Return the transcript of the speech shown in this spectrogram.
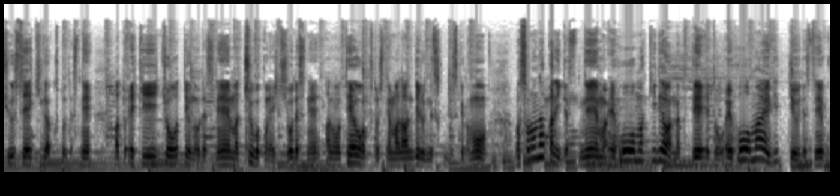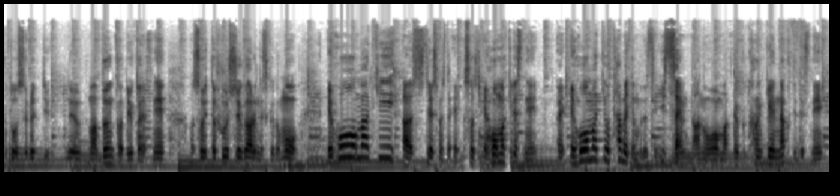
旧世紀学とですねあと液経っていうのをですね、まあ、中国の液経ですねあの帝王学として学んでいるんですですけども、まあ、その中にですね、まあ、恵方巻きではなくて、えっと、恵方参りっていうですねことをするっていう、まあ、文化というかですねそういった風習があるんですけども恵方巻きあ失礼しました。えそうです。恵方巻きですね。恵方巻きを食べてもですね一切あの全く関係なくてですね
